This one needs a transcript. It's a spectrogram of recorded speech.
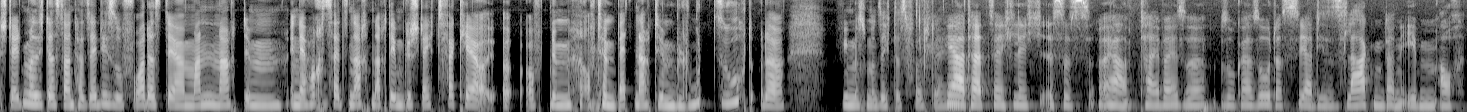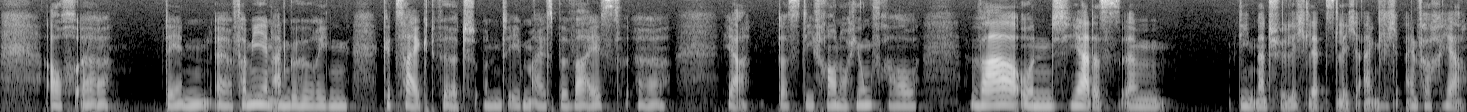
Stellt man sich das dann tatsächlich so vor, dass der Mann nach dem, in der Hochzeitsnacht nach dem Geschlechtsverkehr äh, auf dem, auf dem Bett nach dem Blut sucht? Oder wie muss man sich das vorstellen? Ja, tatsächlich ist es ja teilweise sogar so, dass ja dieses Laken dann eben auch, auch äh, den äh, Familienangehörigen gezeigt wird und eben als Beweis, äh, ja, dass die Frau noch Jungfrau war. Und ja, das ähm, dient natürlich letztlich eigentlich einfach, ja,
